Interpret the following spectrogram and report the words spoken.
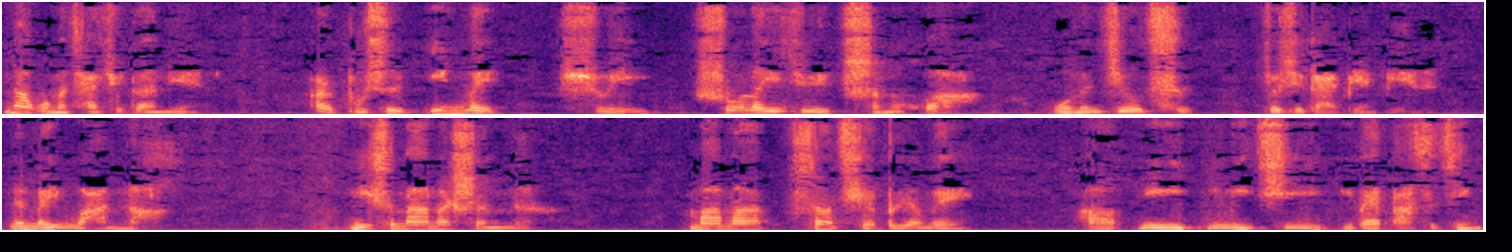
那我们才去锻炼，而不是因为谁说了一句什么话，我们就此就去改变别人，那没完呐！你是妈妈生的。妈妈尚且不认为，好，你一米七，一百八十斤，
